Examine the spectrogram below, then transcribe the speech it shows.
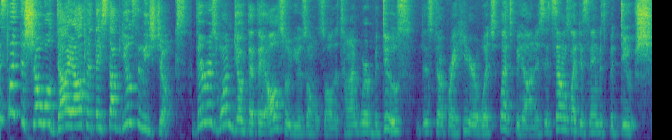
It's like the show will die off if they stop using these jokes. There is one joke that they also use almost all the time where Badoosh, this duck right here, which, let's be honest, it sounds like his name is Badoosh,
